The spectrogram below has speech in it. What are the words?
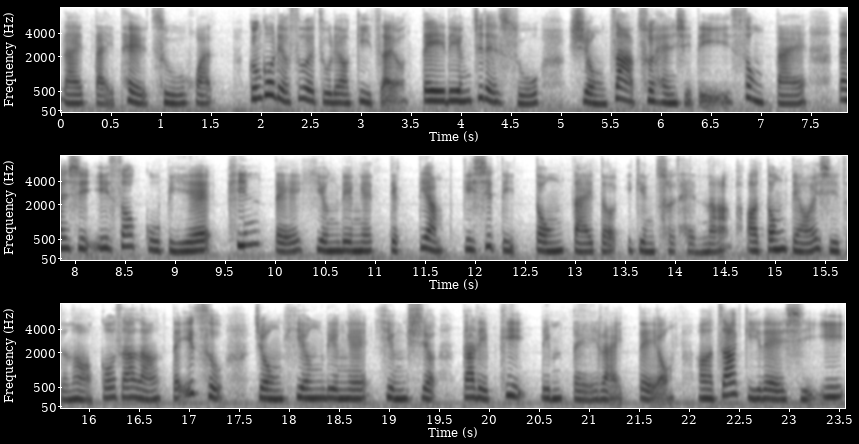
来代替处罚。根据历史的资料记载哦，“茶灵”这个词上早出现是伫宋代，但是伊所具备的品茶行令的特点，其实伫唐代就已经出现啦。啊，唐朝的时阵吼，古早人第一次将行令的形式加入去啉茶内底哦。啊，早期咧是以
